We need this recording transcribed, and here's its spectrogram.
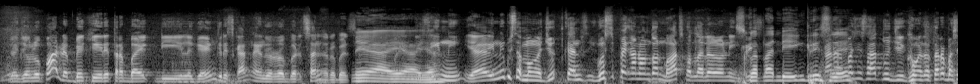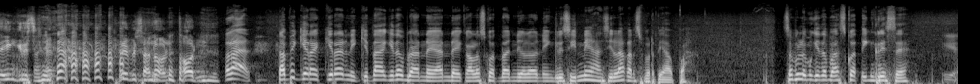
Dan jangan lupa ada back kiri terbaik di Liga Inggris kan, Andrew Robertson. Robertson. Iya iya di iya sini ya ini bisa mengejutkan sih. Gue sih pengen nonton banget Skotlandia lawan Inggris. Skotlandia Inggris Karena ya pasti satu Ji komentator bahasa Inggris kan. Dia bisa nonton. Enggak, tapi kira-kira nih kita kita berandai-andai kalau Skotlandia lawan Inggris ini hasilnya akan seperti apa? Sebelum kita bahas squad Inggris ya. Iya.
